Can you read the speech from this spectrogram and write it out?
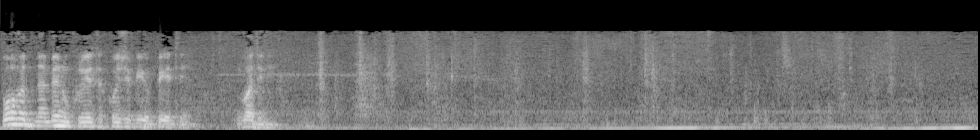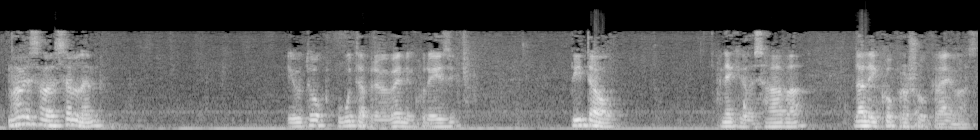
Pohod na Benu Kureza također bio u pete godini. Muhammed sallallahu alejhi i u tog puta prema Benu Kurezi pitao neke od sahaba da li je ko prošao kraj vas.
